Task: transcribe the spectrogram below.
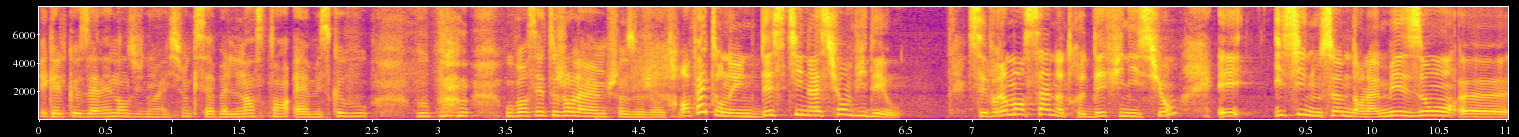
il y a quelques années dans une émission qui s'appelle l'Instant M. Est-ce que vous, vous, vous pensez toujours la même chose aujourd'hui? En fait, on est une destination vidéo. C'est vraiment ça notre définition. Et ici, nous sommes dans la maison euh,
